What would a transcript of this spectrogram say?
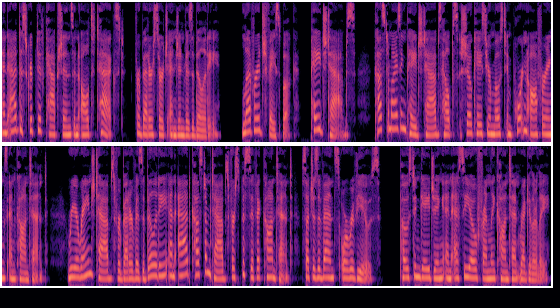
and add descriptive captions and alt text for better search engine visibility. Leverage Facebook. Page tabs. Customizing page tabs helps showcase your most important offerings and content. Rearrange tabs for better visibility and add custom tabs for specific content, such as events or reviews. Post engaging and SEO friendly content regularly.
